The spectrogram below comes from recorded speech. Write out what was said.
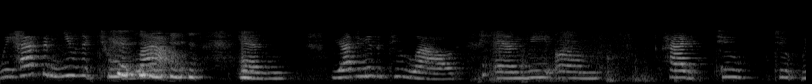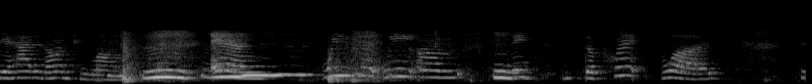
We had the music too loud, and we had the music too loud, and we um had too had it on too long, and we did, we um they the point was to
